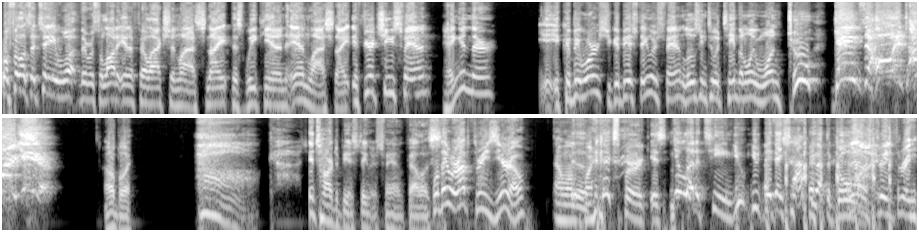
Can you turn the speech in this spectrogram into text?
Well, fellas, I tell you what, there was a lot of NFL action last night, this weekend, and last night. If you're a Chiefs fan, hang in there. It it could be worse. You could be a Steelers fan losing to a team that only won two games the whole entire year. Oh boy. Oh, gosh. It's hard to be a Steelers fan, fellas. Well, they were up 3-0 at one Uh, point. Pittsburgh is you let a team you you they, they stop you at the goal And that was line 3 to 3.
